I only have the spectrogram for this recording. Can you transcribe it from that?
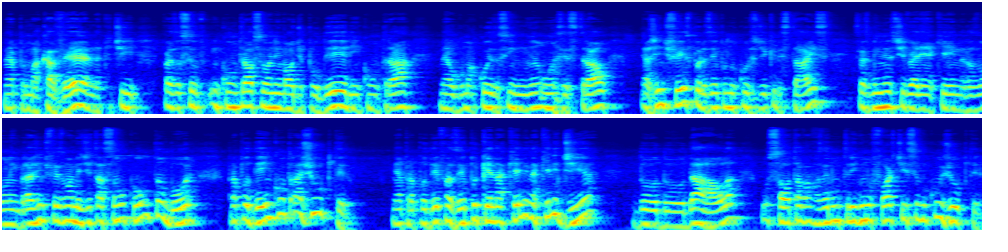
né, uma caverna, que te faz você encontrar o seu animal de poder, encontrar né, alguma coisa assim, um ancestral. A gente fez, por exemplo, no curso de cristais, se as meninas estiverem aqui ainda, elas vão lembrar, a gente fez uma meditação com o tambor para poder encontrar Júpiter, né, para poder fazer, porque naquele, naquele dia do, do da aula, o Sol estava fazendo um trígono fortíssimo com Júpiter.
